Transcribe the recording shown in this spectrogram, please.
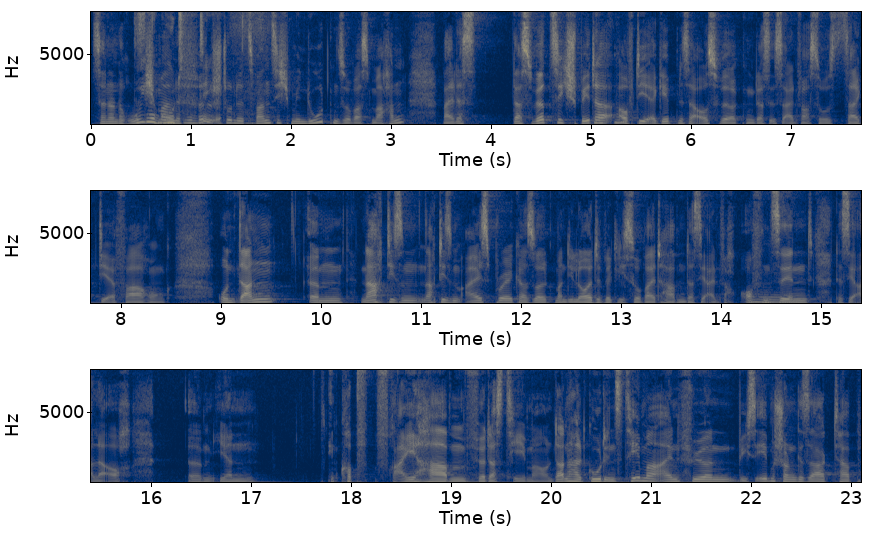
sondern ruhig eine mal eine Viertelstunde, Idee. 20 Minuten sowas machen, weil das, das wird sich später mhm. auf die Ergebnisse auswirken. Das ist einfach so, es zeigt die Erfahrung. Und dann ähm, nach, diesem, nach diesem Icebreaker sollte man die Leute wirklich so weit haben, dass sie einfach offen mhm. sind, dass sie alle auch ähm, ihren den Kopf frei haben für das Thema und dann halt gut ins Thema einführen, wie ich es eben schon gesagt habe,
